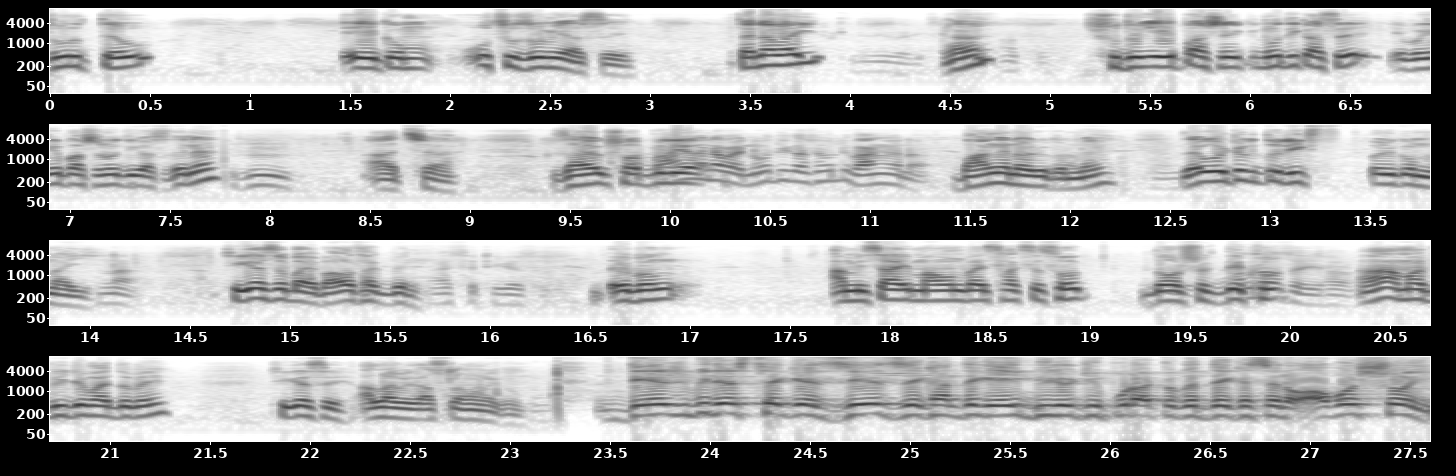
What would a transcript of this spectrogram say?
দূরত্বেও এরকম উঁচু জমি আছে। তাই না ভাই? হ্যাঁ? শুধু এই পাশে নদী কাছে এবং এই পাশে নদী কাছে তাই না? আচ্ছা যাই হোক সব মিলিয়ে ভাঙে না ভাই নদী কাছে বলি ভাঙে না। ভাঙে না ওইরকম না? যাই হোক, ওইটুকু তো রিক্স ওইরকম নাই। না। ঠিক আছে ভাই ভালো থাকবেন। আচ্ছা ঠিক আছে। এবং আমি চাই মামুন ভাই সাকসেস হোক দর্শক দেখুক হ্যাঁ। হ্যাঁ আমার ভিডিও মাধ্যমে। ঠিক আছে আল্লাহ হাফেজ আসসালামু আলাইকুম। দেশ বিদেশ থেকে যে যেখান থেকে এই ভিডিওটি পুরাটুকু দেখেছেন অবশ্যই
